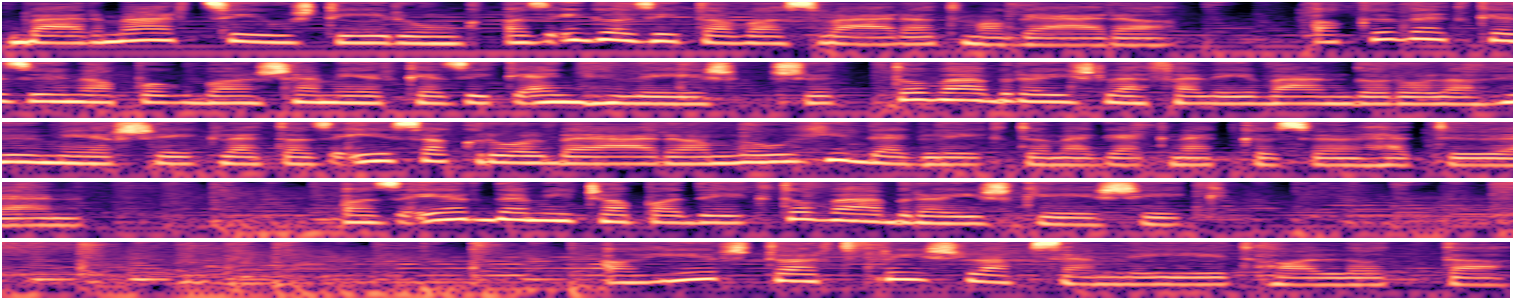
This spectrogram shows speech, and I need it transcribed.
Bár márciust írunk, az igazi tavasz várat magára a következő napokban sem érkezik enyhülés, sőt továbbra is lefelé vándorol a hőmérséklet az északról beáramló hideg légtömegeknek köszönhetően. Az érdemi csapadék továbbra is késik. A Hírstart friss lapszemléjét hallotta.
